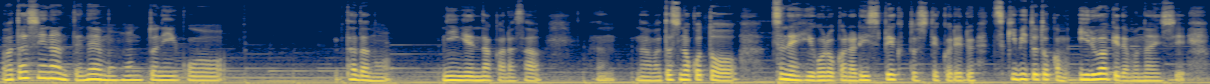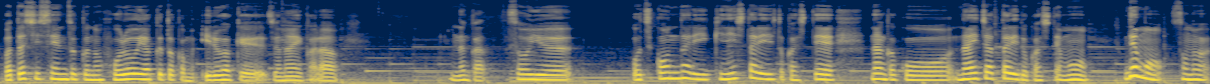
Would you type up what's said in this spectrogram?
私なんてねもう本当にこうただの人間だからさな私のことを常日頃からリスペクトしてくれる付き人とかもいるわけでもないし私専属のフォロー役とかもいるわけじゃないからなんかそういう落ち込んだり気にしたりとかしてなんかこう泣いちゃったりとかしてもでもその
